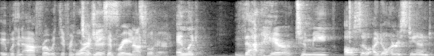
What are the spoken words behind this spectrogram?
eh, with an afro with different Gorgeous, techniques of braids natural hair. and like that hair to me also i don't understand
